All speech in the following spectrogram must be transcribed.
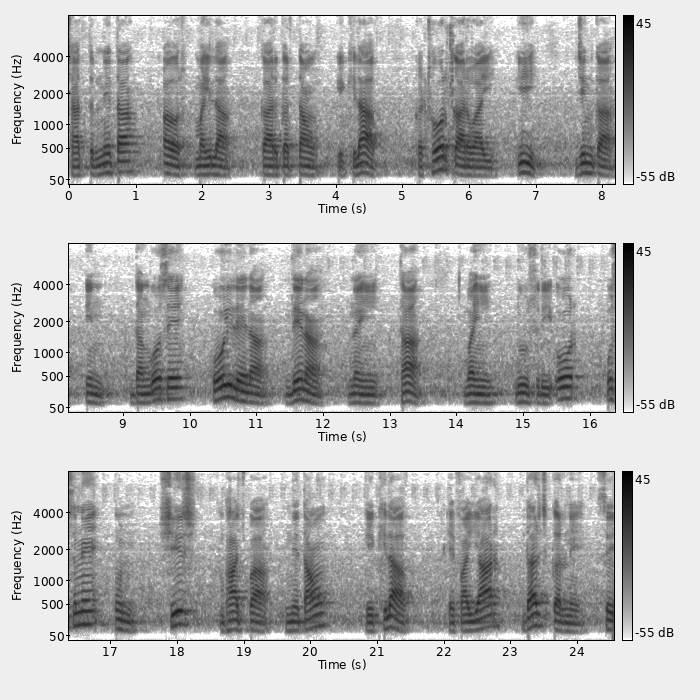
छात्र नेता और महिला कार्यकर्ताओं के खिलाफ कठोर कार्रवाई की। जिनका इन दंगों से कोई लेना देना नहीं था। वहीं दूसरी ओर उसने उन शीर्ष भाजपा नेताओं के खिलाफ एफआईआर दर्ज करने से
